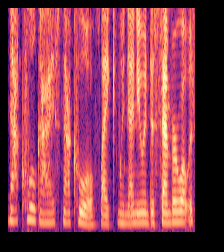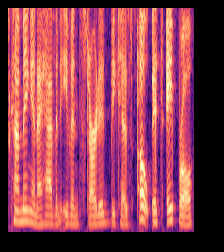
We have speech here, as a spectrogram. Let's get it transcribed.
Not cool, guys, not cool. Like when I knew in December what was coming and I haven't even started because, oh, it's April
